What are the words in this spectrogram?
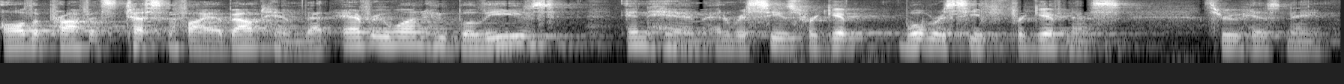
All the prophets testify about him that everyone who believes in him and receives forgive, will receive forgiveness through his name.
